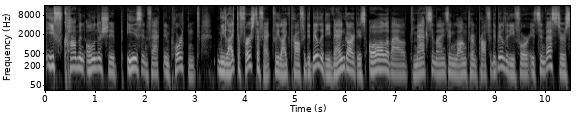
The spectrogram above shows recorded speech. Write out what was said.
If common ownership is in fact important, we like the first effect, we like profitability. Vanguard is all about maximizing long term profitability for its investors.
